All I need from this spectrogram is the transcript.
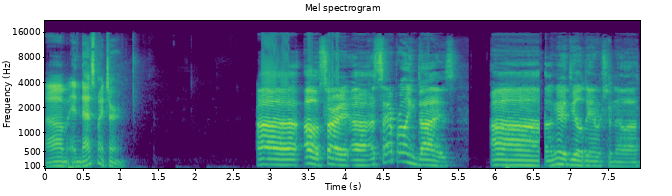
um, and that's my turn. Uh oh, sorry. Uh, a saproling dies. Uh, I'm gonna deal damage to Noah,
